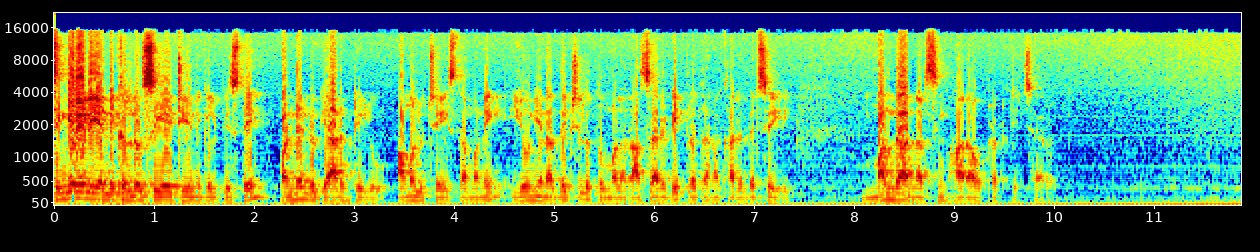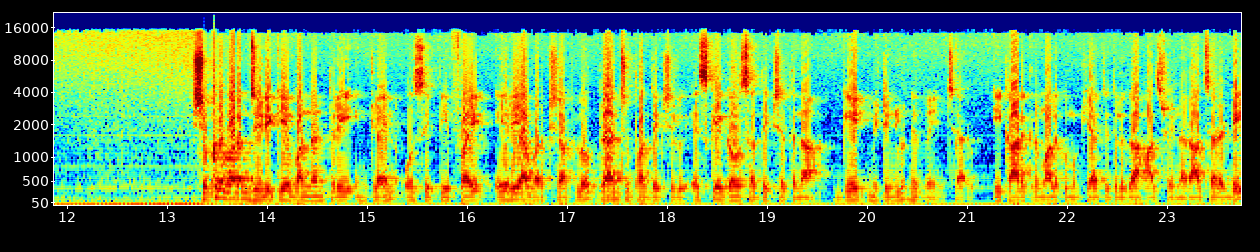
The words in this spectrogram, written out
సింగరేణి ఎన్నికల్లో సిఐటియుని గెలిపిస్తే పన్నెండు గ్యారంటీలు అమలు చేయిస్తామని యూనియన్ అధ్యక్షులు తుమ్మల రాసారెడ్డి ప్రధాన కార్యదర్శి మందా నరసింహారావు ప్రకటించారు. శుక్రవారం GDK one and three incline OCP five area వర్క్షాప్లో బ్రాంచ్ ఉపాధ్యక్షులు ఎస్కే గౌస్ అధ్యక్షతన గేట్ మీటింగ్లు నిర్వహించారు. ఈ కార్యక్రమాలకు ముఖ్య అతిథులుగా హాజరైన రాజారెడ్డి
